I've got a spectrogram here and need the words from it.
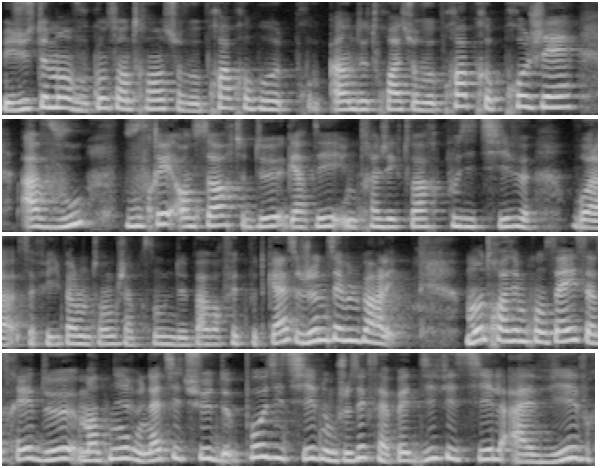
Mais justement, en vous concentrant sur vos propres 1, 2, 3, sur vos propres projets à vous, vous ferez en sorte de garder une trajectoire positive. Voilà, ça fait hyper longtemps que j'ai l'impression de ne pas avoir fait de podcast. Je ne sais plus parler. Mon troisième conseil, ça serait de maintenir une attitude positive. Donc je sais que ça peut être difficile à vivre,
